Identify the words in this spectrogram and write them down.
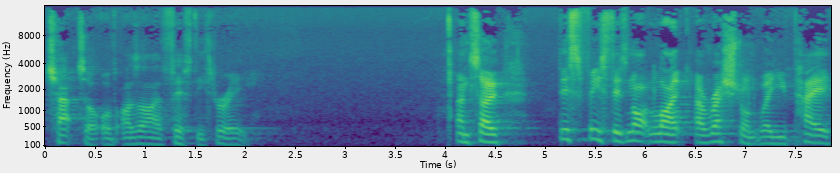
chapter of Isaiah 53. And so, this feast is not like a restaurant where you pay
